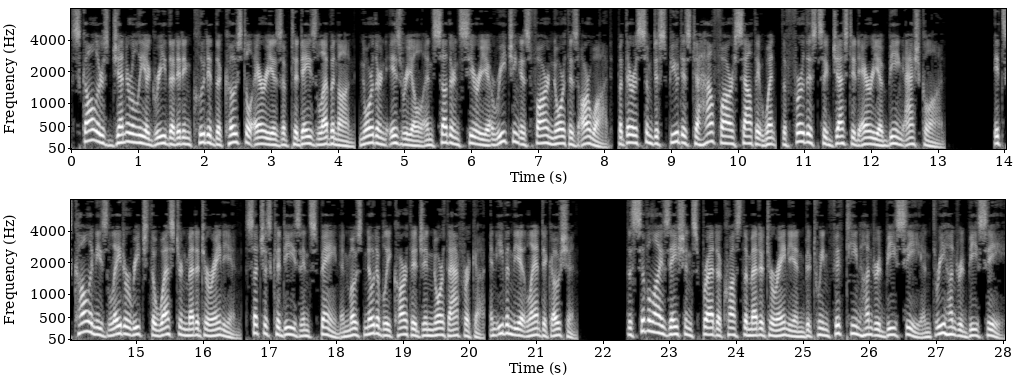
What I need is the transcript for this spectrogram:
Scholars generally agree that it included the coastal areas of today's Lebanon, northern Israel and southern Syria reaching as far north as Arwad, but there is some dispute as to how far south it went, the furthest suggested area being Ashkelon. Its colonies later reached the western Mediterranean, such as Cadiz in Spain and most notably Carthage in North Africa, and even the Atlantic Ocean. The civilization spread across the Mediterranean between 1500 BC and 300 BC.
